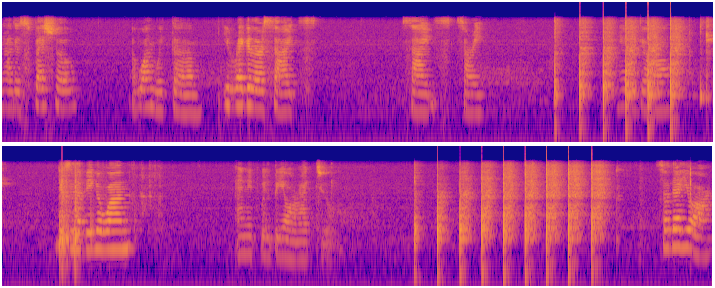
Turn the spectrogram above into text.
Another special one with um, irregular sides. Sides sorry. Here we go. This is a bigger one. And it will be alright too. So there you are.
